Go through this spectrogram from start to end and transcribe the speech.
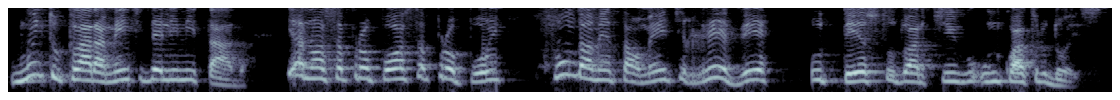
muito claramente delimitada. E a nossa proposta propõe, fundamentalmente, rever o texto do artigo 142.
